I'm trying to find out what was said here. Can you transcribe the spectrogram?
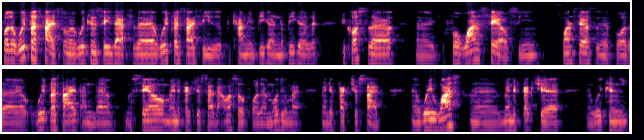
for the wafer size, uh, we can see that the wafer size is becoming bigger and bigger because the uh, for one cells in one cells uh, for the wafer side and the cell manufacturer side, and also for the module ma manufacture side we once uh, manufacture, uh, we can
